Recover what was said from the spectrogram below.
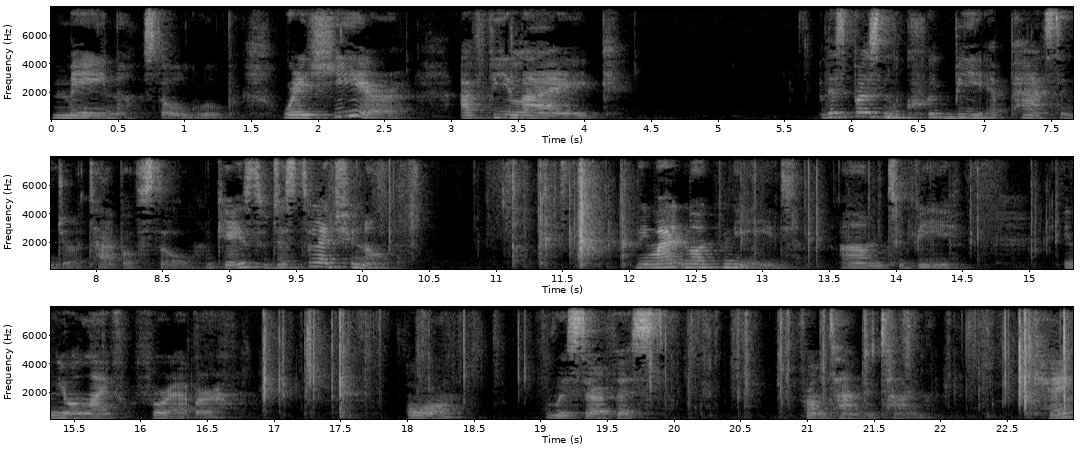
main soul group where here i feel like this person could be a passenger type of soul okay so just to let you know they might not need um, to be in your life forever or resurface from time to time okay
